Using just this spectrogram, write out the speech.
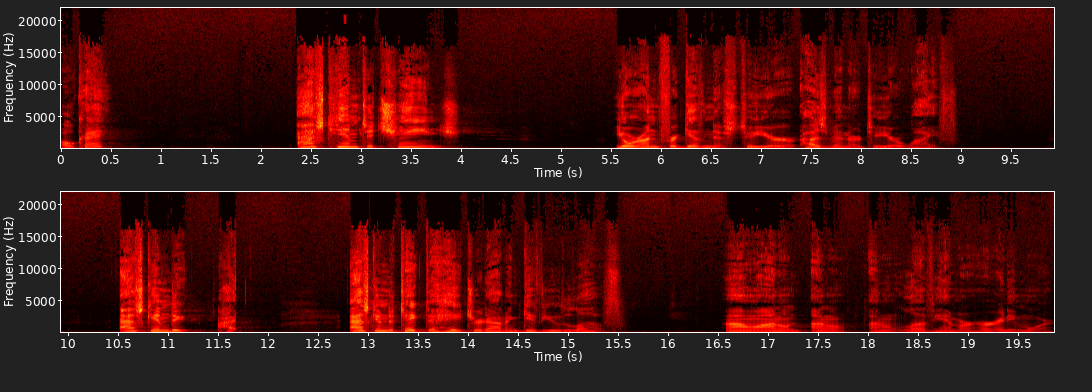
Okay. Ask Him to change your unforgiveness to your husband or to your wife. Ask Him to. Ask him to take the hatred out and give you love. Oh, I don't, I don't, I don't love him or her anymore.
